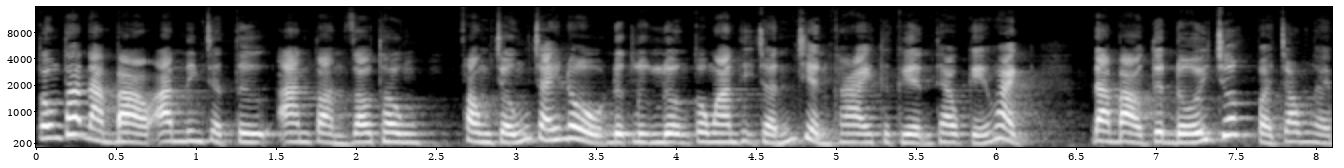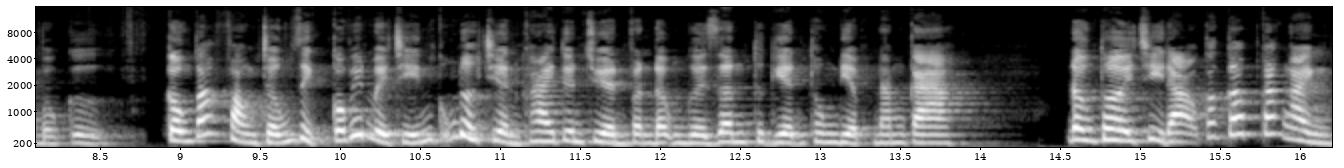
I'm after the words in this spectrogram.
Công tác đảm bảo an ninh trật tự, an toàn giao thông, phòng chống cháy nổ được lực lượng công an thị trấn triển khai thực hiện theo kế hoạch, đảm bảo tuyệt đối trước và trong ngày bầu cử. Công tác phòng chống dịch COVID-19 cũng được triển khai tuyên truyền vận động người dân thực hiện thông điệp 5K. Đồng thời chỉ đạo các cấp các ngành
